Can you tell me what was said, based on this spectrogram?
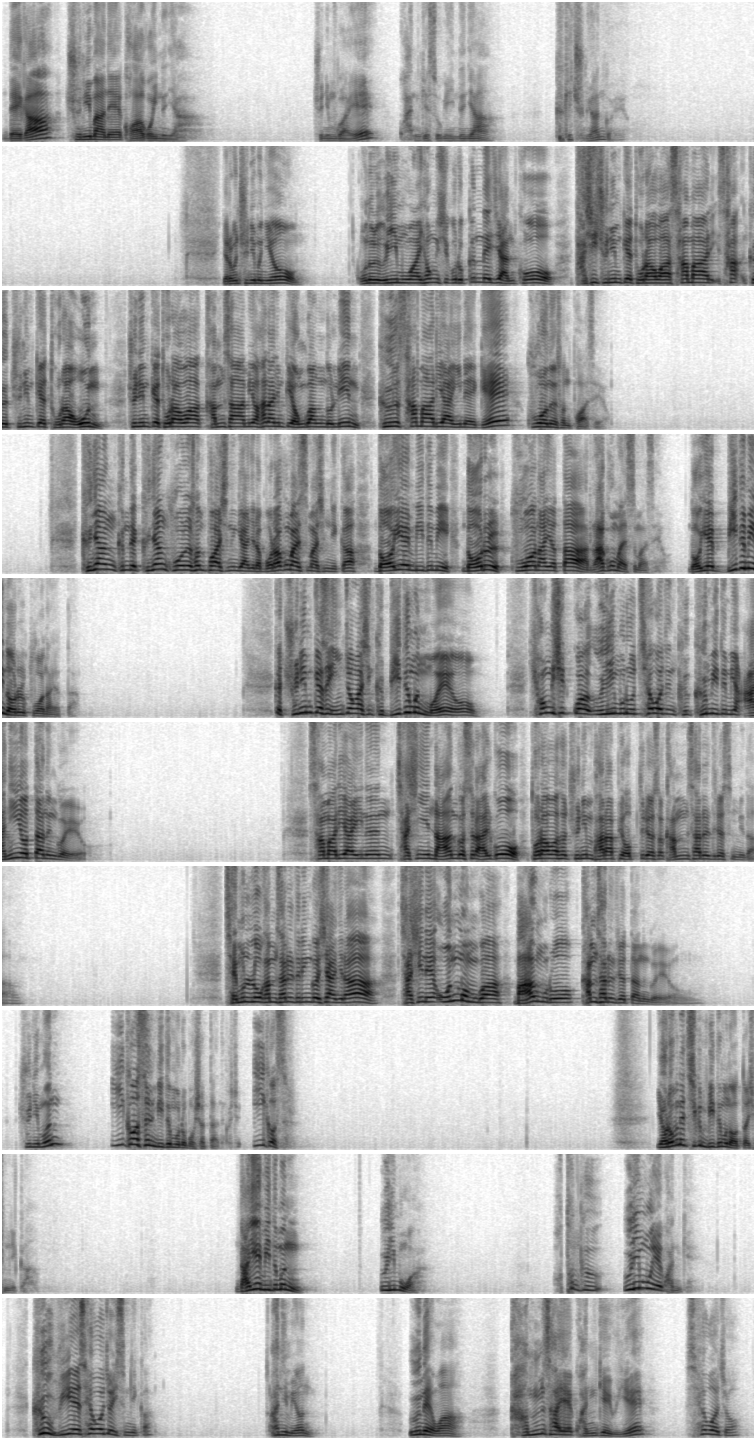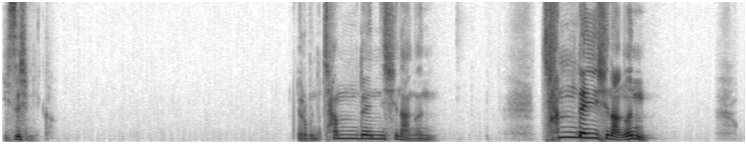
내가 주님 안에 거하고 있느냐? 주님과의 관계 속에 있느냐? 그게 중요한 거예요. 여러분 주님은요. 오늘 의무와 형식으로 끝내지 않고 다시 주님께 돌아와 사마리 사, 그 주님께 돌아온 주님께 돌아와 감사하며 하나님께 영광 돌린 그 사마리아인에게 구원을 선포하세요. 그냥 근데 그냥 구원을 선포하시는 게 아니라 뭐라고 말씀하십니까? 너의 믿음이 너를 구원하였다라고 말씀하세요. 너의 믿음이 너를 구원하였다. 그러니까 주님께서 인정하신 그 믿음은 뭐예요? 형식과 의무로 채워진 그, 그 믿음이 아니었다는 거예요. 사마리아인은 자신이 나은 것을 알고 돌아와서 주님 발 앞에 엎드려서 감사를 드렸습니다. 제물로 감사를 드린 것이 아니라 자신의 온 몸과 마음으로 감사를 드렸다는 거예요. 주님은 이것을 믿음으로 보셨다는 거죠. 이것을. 여러분의 지금 믿음은 어떠십니까? 나의 믿음은 의무와 어떤 그 의무의 관계 그 위에 세워져 있습니까? 아니면 은혜와 감사의 관계 위에 세워져 있으십니까? 여러분 참된 신앙은 참된 신앙은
